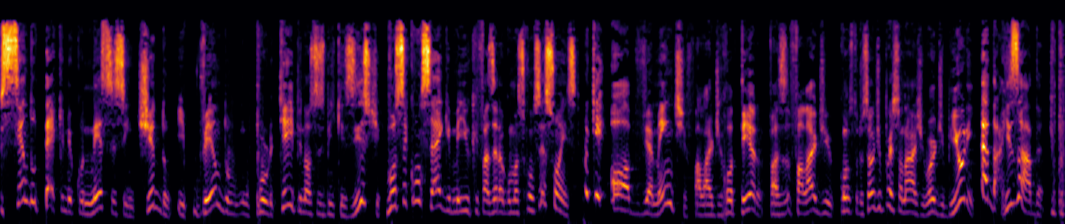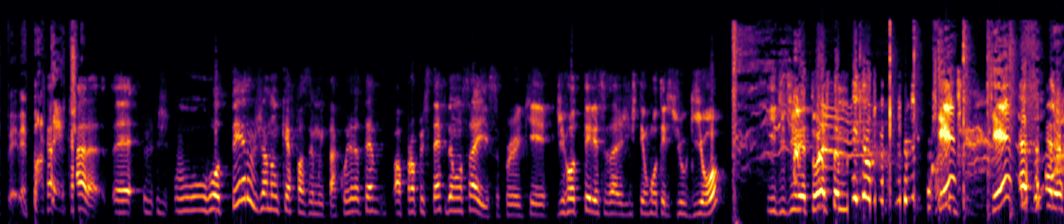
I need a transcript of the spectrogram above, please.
sendo técnico nesse sentido e vendo o porquê Hipnosis Mickey existe, você consegue meio que fazer algumas concessões. Porque, obviamente, falar de roteiro, faz- falar de construção de personagem, world building, é dar risada. Tipo, é, é patético. Cara, é, o roteiro já não quer fazer muita coisa, até a própria Steph demonstra isso, porque de roteiristas a gente tem um roteirista de Yu-Gi-Oh! e de diretor a gente também tem um diretor de Quê? Quê? É sério,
